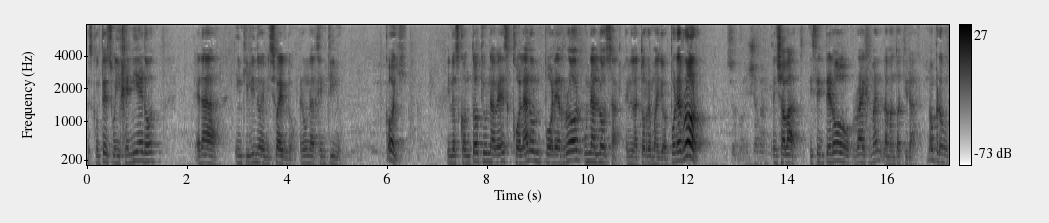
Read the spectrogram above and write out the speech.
Les conté, su ingeniero era inquilino de mi suegro, era un argentino. Coy. Y nos contó que una vez colaron por error una losa en la Torre Mayor. Por error en Shabbat y se enteró Reichman, la mandó a tirar. No, pero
